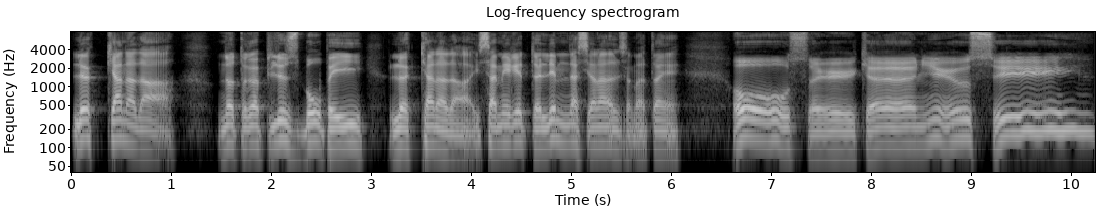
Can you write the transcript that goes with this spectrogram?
Le Canada. Notre plus beau pays, le Canada. Et ça mérite l'hymne national ce matin. Oh, say, can you see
